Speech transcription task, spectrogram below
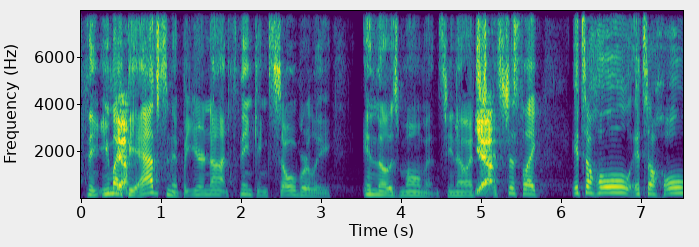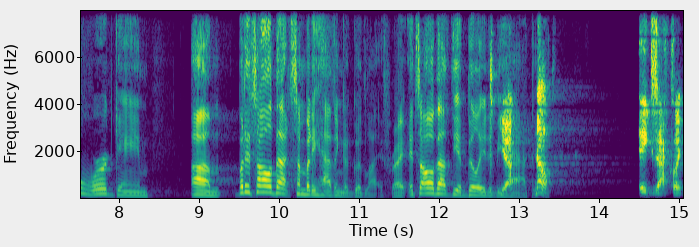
think you might Yeah. be abstinent, but you're not thinking soberly in those moments. You know, it's Yeah. it's just like it's a whole it's a whole word game. Um, but it's all about somebody having a good life, right? It's all about the ability to be yeah. happy. No, exactly.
